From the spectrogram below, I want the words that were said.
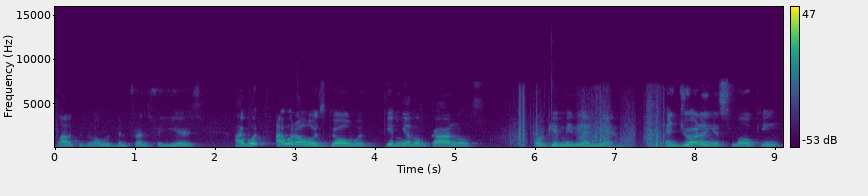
a lot of people know we've been friends for years, I would I would always go with give me a Don Carlos or give me the Añejo. And Jordan is smoking,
